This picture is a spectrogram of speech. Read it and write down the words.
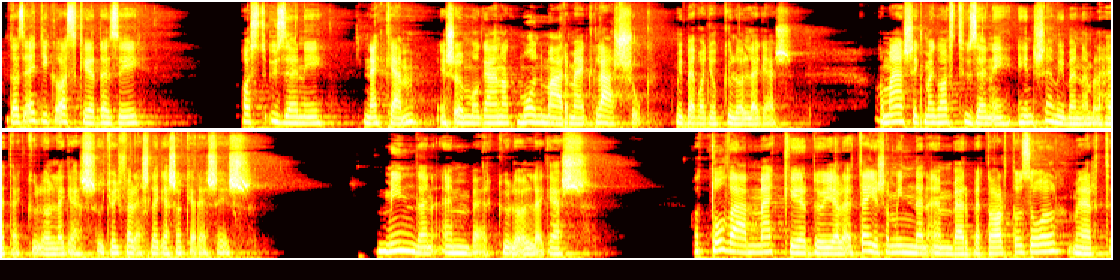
de az egyik azt kérdezi, azt üzeni nekem és önmagának, mondd már meg, lássuk, mibe vagyok különleges. A másik meg azt üzeni, én semmiben nem lehetek különleges, úgyhogy felesleges a keresés. Minden ember különleges. Ha tovább megkérdőjele, te és a minden emberbe tartozol, mert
